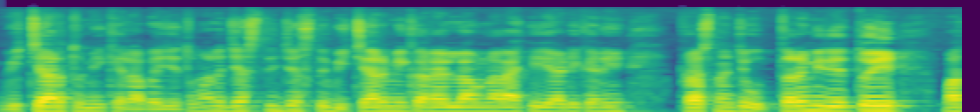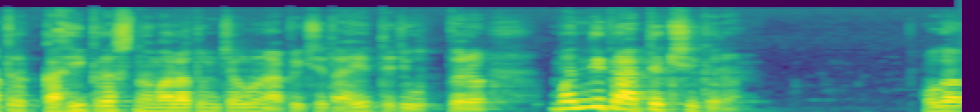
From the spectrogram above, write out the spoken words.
विचार तुम्ही केला पाहिजे. तुम्हाला जास्तीत जास्त विचार मी करायला लावणार आहे. या ठिकाणी प्रश्नांचे उत्तरं मी देतोय. मात्र काही प्रश्न मला तुमच्याकडून अपेक्षित आहेत त्याची उत्तरं बंदी प्रात्यक्षिकरण. बघा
